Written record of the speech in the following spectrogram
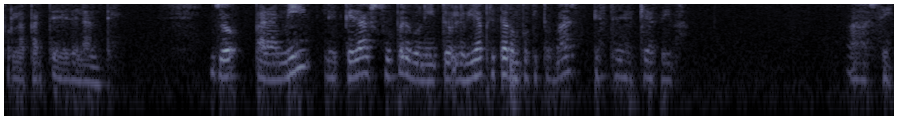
por la parte de delante. Yo para mí le queda súper bonito le voy a apretar un poquito más este de aquí arriba. Así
